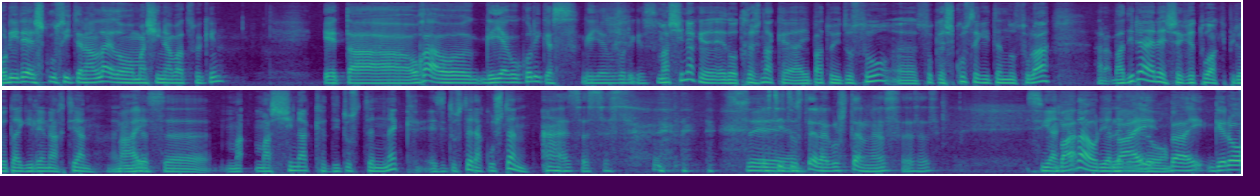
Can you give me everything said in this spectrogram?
Hori ere eskuz iten alda edo masina batzuekin, Eta horra, gehiago korik ez, gehiago korik ez. Masinak edo tresnak aipatu dituzu, uh, zuk eskuz egiten duzula, Ara, badira ere sekretuak pilota egileen artean, bai. uh, ma masinak dituztenek ez dituzte erakusten. Ah, ez, ez, ez. Ze... Ez dituzte erakusten, ez, ez, ez. Ziagia da hori alde bai, edo. bai, gero,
